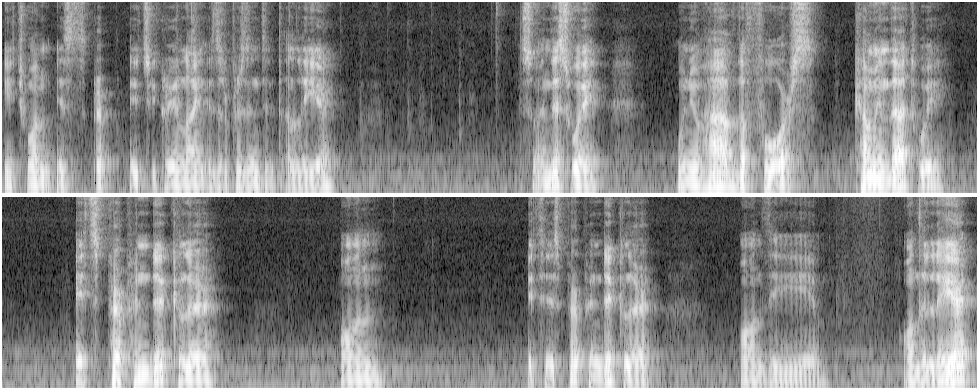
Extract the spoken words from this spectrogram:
each one is each green line is represented a layer. So in this way, when you have the force coming that way, it's perpendicular on it is perpendicular on the on the layer.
